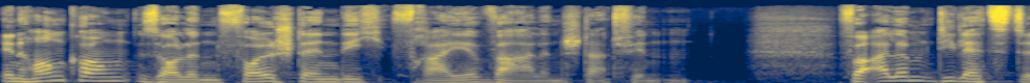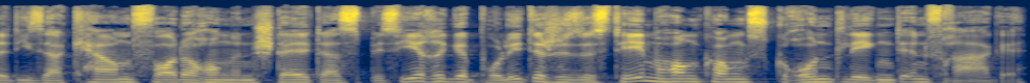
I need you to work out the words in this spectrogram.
in Hongkong sollen vollständig freie Wahlen stattfinden. Vor allem die letzte dieser Kernforderungen stellt das bisherige politische System Hongkongs grundlegend in Frage.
